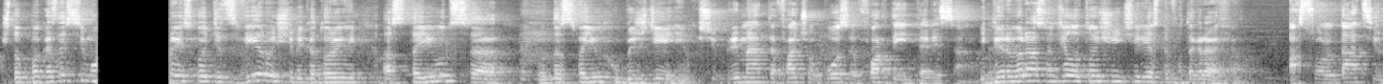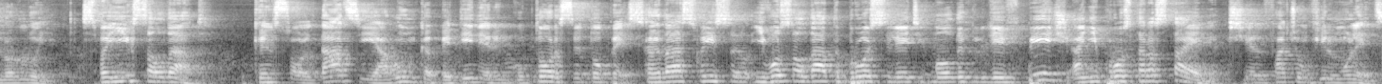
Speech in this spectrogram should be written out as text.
чтобы показать всему что происходит с верующими, которые остаются на своих убеждениях. Și prima dată face o poză foarte И первый раз он делает очень интересную фотографию. a soldaților lui. Своих солдат. Când soldații aruncă pe tineri în cuptor, se topesc. Когда свои, со- его солдаты бросили этих молодых людей в печь, они просто растаяли. Și el face un filmuleț.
